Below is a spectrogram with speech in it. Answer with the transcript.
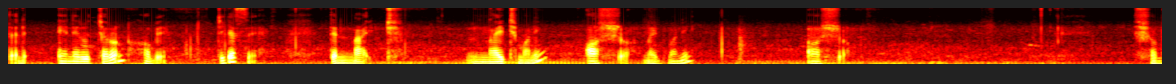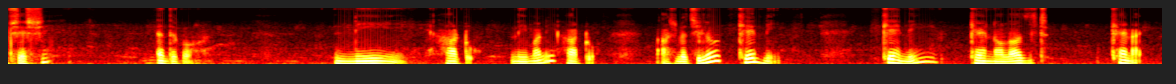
তাহলে এনের উচ্চারণ হবে। ঠিক আছে? দেন নাইট নাইট মানে অশ্ব। নাইট মানে অশ্ব। সবশেষে দেখো, নি, হাঁটু। নি মানে হাঁটু। আসলে ছিল খেনি খেনি ক্যানলজড ক্যানাইট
